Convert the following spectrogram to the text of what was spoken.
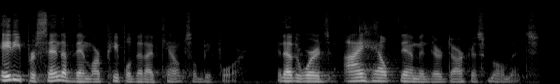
80% of them are people that I've counseled before. In other words, I help them in their darkest moments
